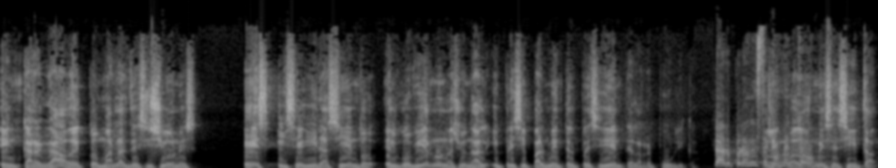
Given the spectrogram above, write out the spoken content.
encargado de tomar las decisiones es y seguirá siendo el gobierno nacional y principalmente el presidente de la República. Claro, pero en este el momento... Ecuador necesita,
